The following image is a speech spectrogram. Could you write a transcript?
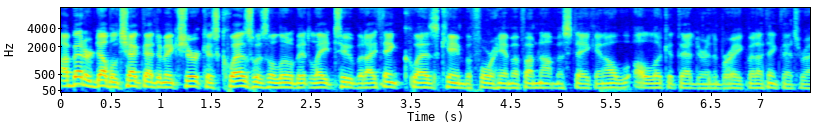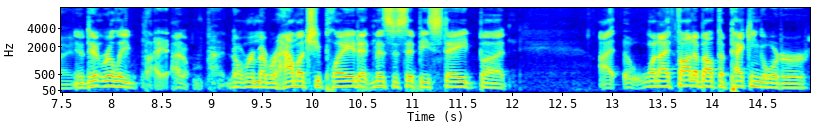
I better double check that to make sure because Ques was a little bit late too, but I think Ques came before him, if I'm not mistaken. I'll I'll look at that during the break, but I think that's right. You know, didn't really. I, I don't, don't remember how much he played at Mississippi State, but I when I thought about the pecking order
